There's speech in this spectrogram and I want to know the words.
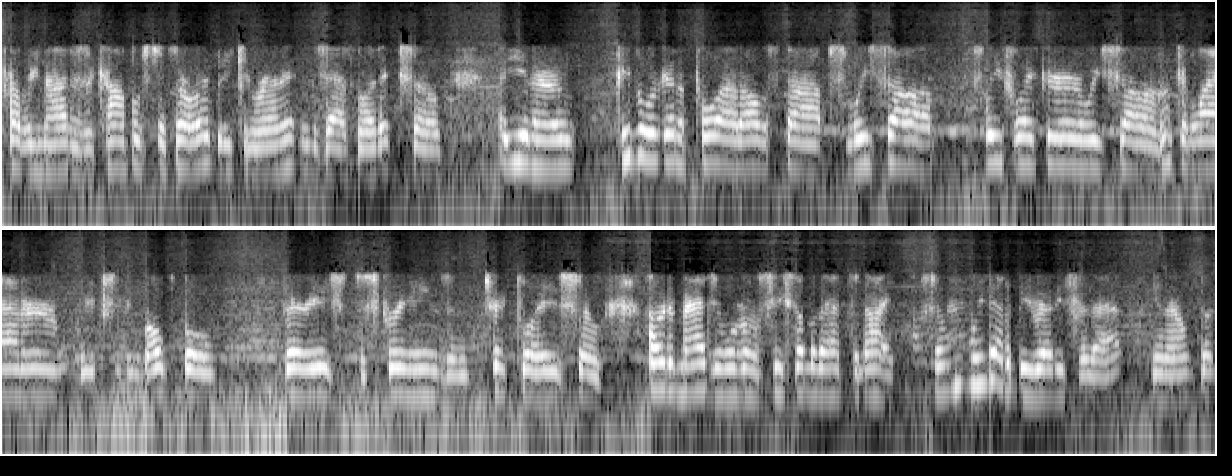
probably not as accomplished a thrower, but he can run it and he's athletic. So, you know, people are going to pull out all the stops. We saw flea flicker. We saw hook and ladder. We've seen multiple variations of screens and trick plays. So I would imagine we're going to see some of that tonight. So we got to be ready for that, you know. But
